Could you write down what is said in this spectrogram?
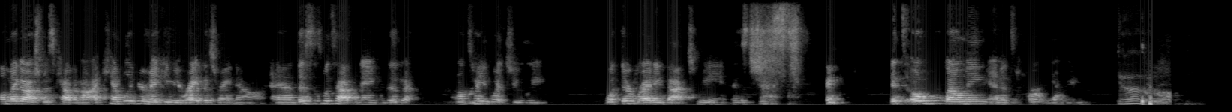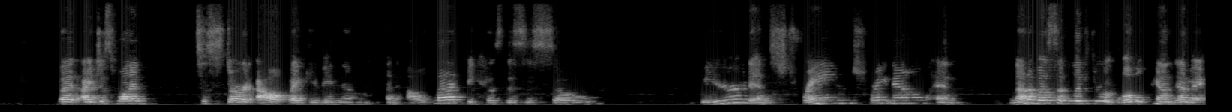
oh my gosh, Miss Kavanaugh, I can't believe you're making me write this right now. And this is what's happening. And I'll tell you what, Julie, what they're writing back to me is just it's overwhelming and it's heartwarming. Yeah. Um, but I just wanted to start out by giving them an outlet because this is so weird and strange right now and none of us have lived through a global pandemic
